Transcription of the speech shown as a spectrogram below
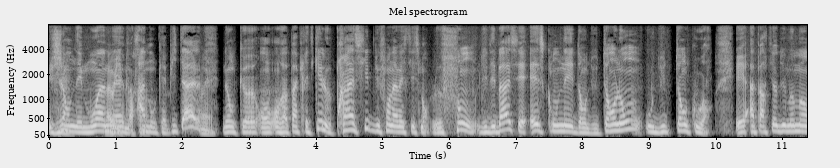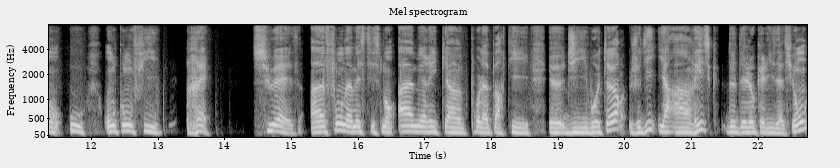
j'en ai moi-même bah à mon capital. Donc, euh, on, on va pas critiquer le principe du fonds d'investissement. Le fond du débat, c'est est-ce qu'on est dans du temps long ou du temps court? Et à partir du moment où on confierait Suez un fonds d'investissement américain pour la partie euh, GE Water, je dis il y a un risque de délocalisation,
